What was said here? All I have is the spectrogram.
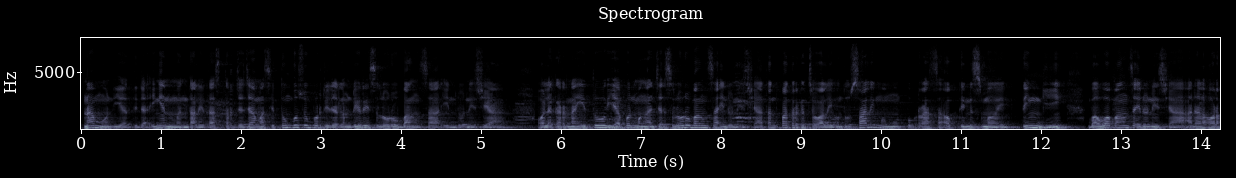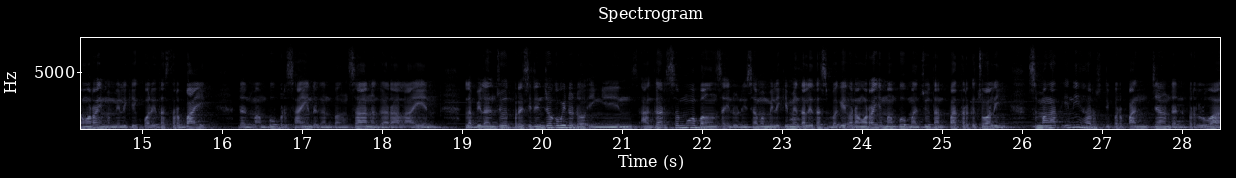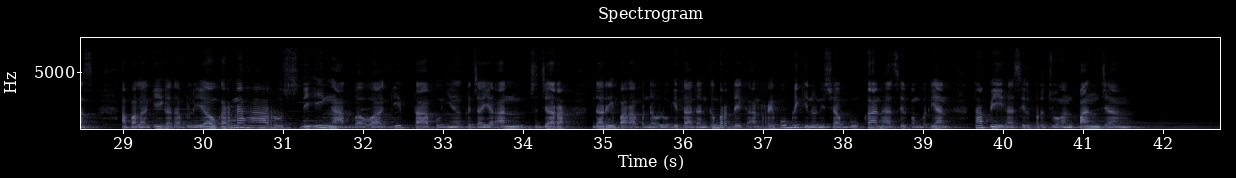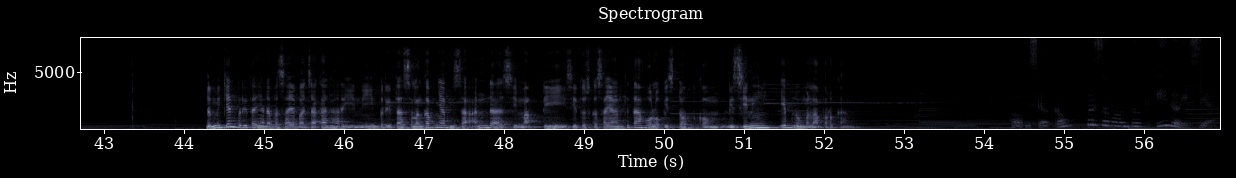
namun ia tidak ingin mentalitas terjajah masih tumbuh subur di dalam diri seluruh bangsa Indonesia. Oleh karena itu ia pun mengajak seluruh bangsa Indonesia tanpa terkecuali untuk saling memupuk rasa optimisme tinggi bahwa bangsa Indonesia adalah orang-orang yang memiliki kualitas terbaik dan mampu bersaing dengan bangsa negara lain. Lebih lanjut, Presiden Joko Widodo ingin agar semua bangsa Indonesia memiliki mentalitas sebagai orang-orang yang mampu maju tanpa terkecuali. Semangat ini harus diperpanjang dan diperluas. Apalagi kata beliau, karena harus diingat bahwa kita punya kejayaan sejarah dari para pendahulu kita dan kemerdekaan Republik Indonesia bukan hasil pemberian, tapi hasil perjuangan panjang. Demikian berita yang dapat saya bacakan hari ini. Berita selengkapnya bisa Anda simak di situs kesayangan kita holopis.com. Di sini Ibnu melaporkan. Holopis.com bersama untuk Indonesia.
